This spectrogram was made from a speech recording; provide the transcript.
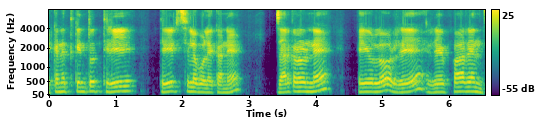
এখানে কিন্তু থ্রি থ্রি সিলেবল এখানে, যার কারণে এই হলো রে রেফারেন্স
